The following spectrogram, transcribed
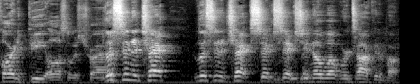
Cardi B also is trash. Listen to track. Listen to track six six. You know what we're talking about.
